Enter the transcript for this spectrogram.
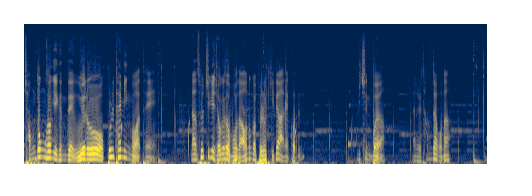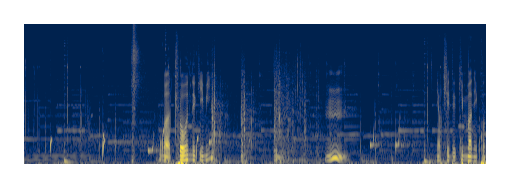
정동석이 근데 의외로 꿀템인 것 같아 난 솔직히 저기서 뭐 나오는 거 별로 기대 안 했거든? 미친 뭐야? 아 저기 상자구나 뭔가 좋은 느낌이? 음 역시 느낌만 있군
